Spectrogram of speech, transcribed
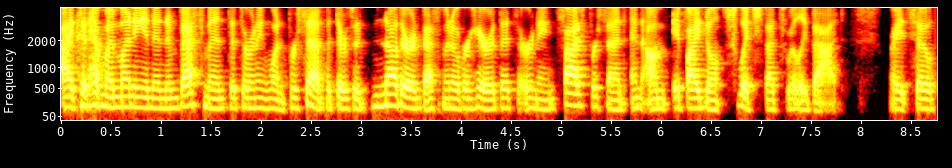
I could have my money in an investment that's earning 1%, but there's another investment over here that's earning 5%. And um, if I don't switch, that's really bad. Right. So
